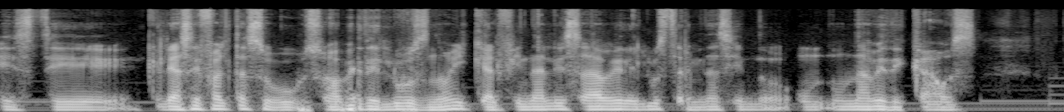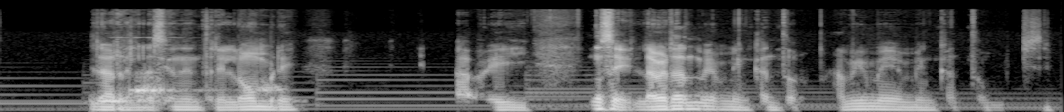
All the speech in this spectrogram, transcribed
este, que le hace falta su, su ave de luz, ¿no? Y que al final esa ave de luz termina siendo un, un ave de caos. La relación entre el hombre y el ave. Y, no sé, la verdad me, me encantó. A mí me, me encantó muchísimo.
